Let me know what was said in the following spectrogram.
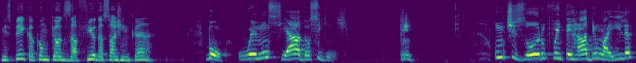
me explica como que é o desafio da sua gincana? Bom, o enunciado é o seguinte. Um tesouro foi enterrado em uma ilha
